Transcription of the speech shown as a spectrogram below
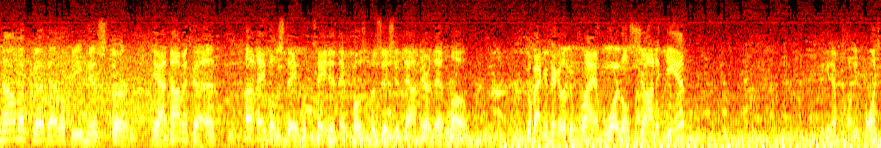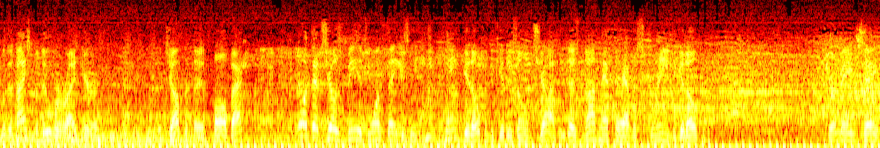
Nnamaka. That'll be his third. Yeah, Nnamaka uh, unable to stay with Tate in that post position down there that low. Go back and take a look at Brian Wardle's shot again. Picking up 20 points with a nice maneuver right here. The jump and the fall back. You know what that shows me is one thing is he can get open to get his own shot. He does not have to have a screen to get open. Jermaine Tate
